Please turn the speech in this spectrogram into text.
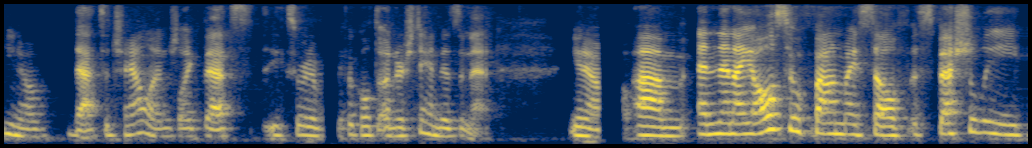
you know that's a challenge. Like that's sort of difficult to understand isn't it? You know um and then i also found myself especially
